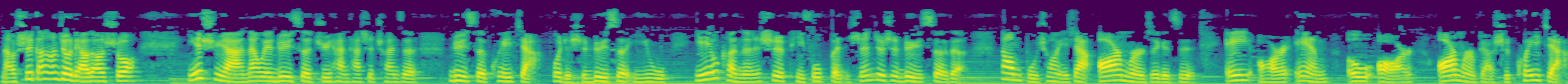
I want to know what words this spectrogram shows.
老师刚刚就聊到说，也许啊，那位绿色巨汉他是穿着绿色盔甲或者是绿色衣物，也有可能是皮肤本身就是绿色的。那我们补充一下 armor 这个字，a r m o r，armor 表示盔甲。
